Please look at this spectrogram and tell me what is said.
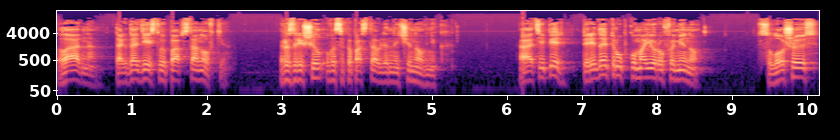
«Ладно, тогда действуй по обстановке», – разрешил высокопоставленный чиновник. А теперь передай трубку майору Фомину». «Слушаюсь».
